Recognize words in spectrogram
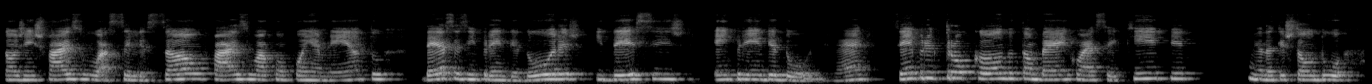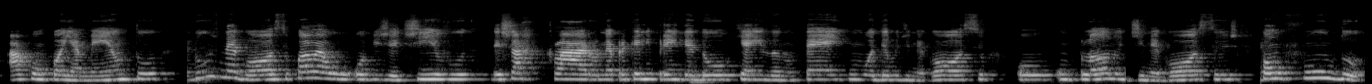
Então, a gente faz a seleção, faz o acompanhamento dessas empreendedoras e desses empreendedores, né? Sempre trocando também com essa equipe, vendo a questão do acompanhamento dos negócios, qual é o objetivo, deixar claro né, para aquele empreendedor que ainda não tem um modelo de negócio ou um plano de negócios, com o fundo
